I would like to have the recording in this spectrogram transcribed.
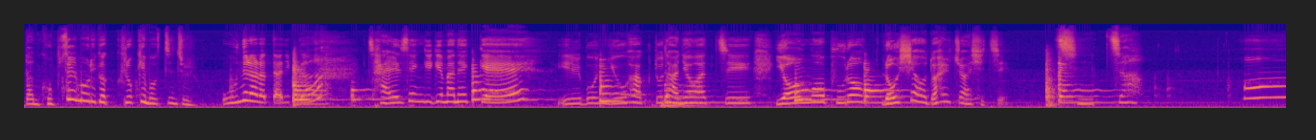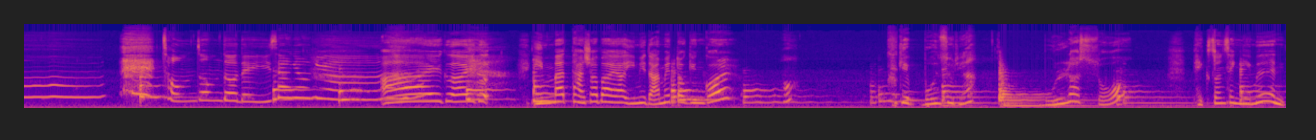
난 곱슬머리가 그렇게 멋진 줄 오늘 알았다니까. 잘생기기만 했게. 일본 유학도 다녀왔지. 영어, 불어, 러시아어도 할 줄 아시지? 진짜? 어, 점점 더 내 이상형이야. 아이고, 아이고. 입맛 다셔봐야 이미 남의 떡인걸? 그게 뭔 소리야? 몰랐어? 백 선생님은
